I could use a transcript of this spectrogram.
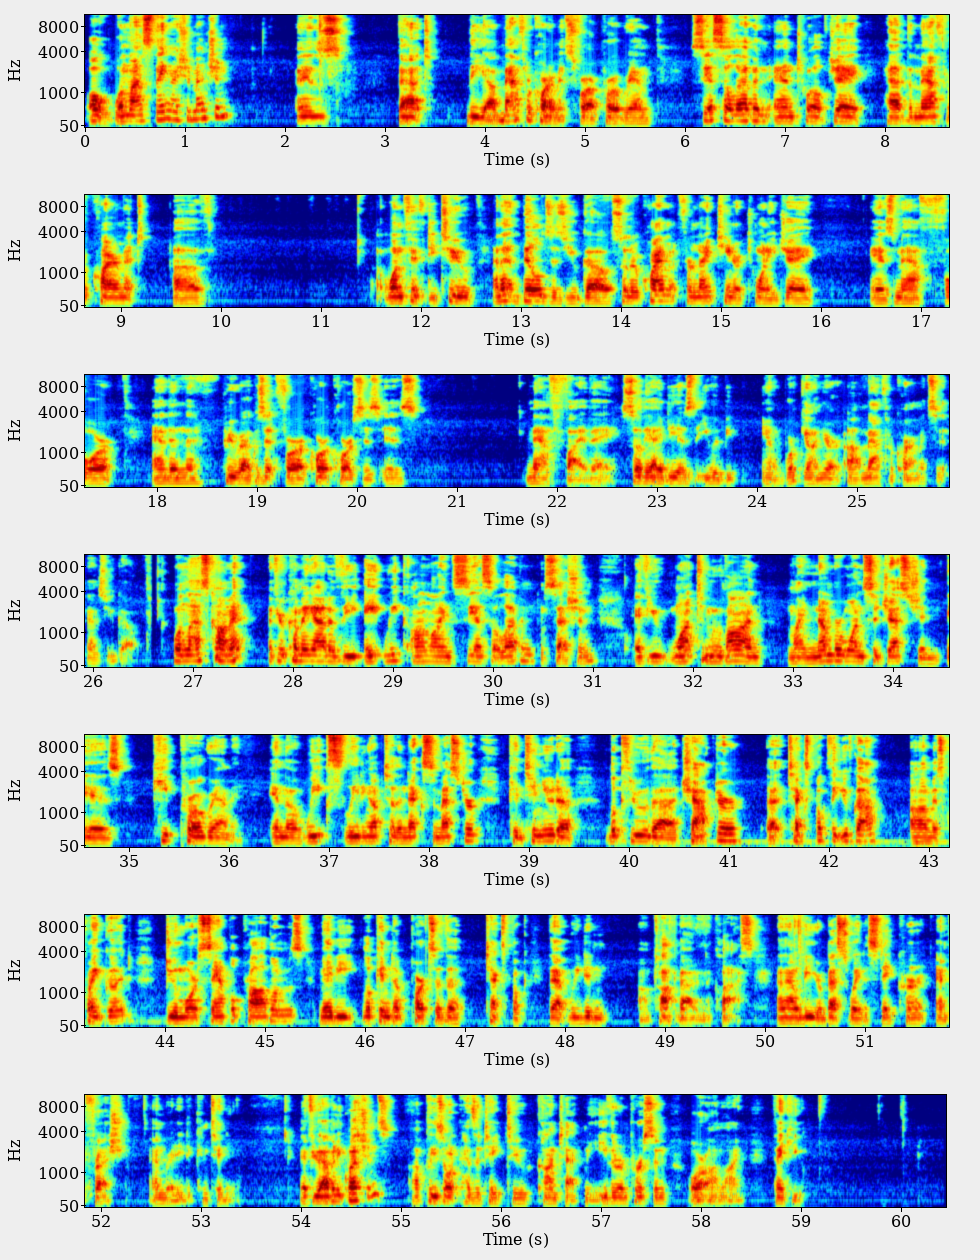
Oh, one last thing I should mention is that the uh, math requirements for our program, CS11 and 12J had the math requirement of 152, and that builds as you go. So the requirement for 19 or 20J is Math 4, and then the prerequisite for our core courses is Math 5A. So the idea is that you would be you know, working on your uh, math requirements as you go. One last comment, if you're coming out of the eight-week online CS11 session, if you want to move on, my number one suggestion is keep programming. In the weeks leading up to the next semester, continue to look through the chapter that textbook that you've got um, is quite good. Do more sample problems. Maybe look into parts of the textbook that we didn't um, talk about in the class. And that'll be your best way to stay current and fresh and ready to continue. If you have any questions, uh, please don't hesitate to contact me, either in person or online. Thank you.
